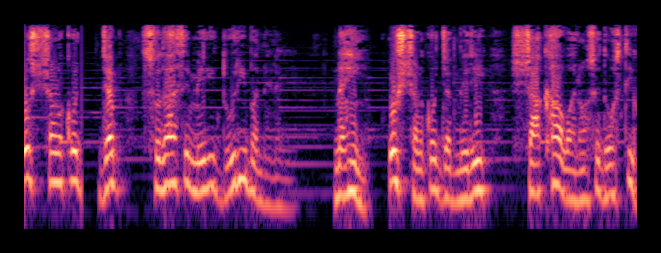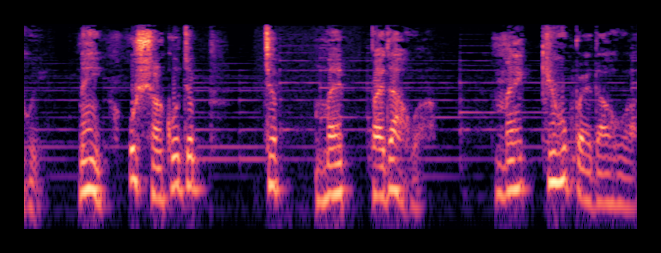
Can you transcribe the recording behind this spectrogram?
उस क्षण को जब सुधा से मेरी दूरी बनने लगी। नहीं, उस क्षण को जब मेरी शाखा वालों से दोस्ती हुई। नहीं, उस क्षण को जब जब मैं पैदा हुआ, मैं क्यों पैदा हुआ?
